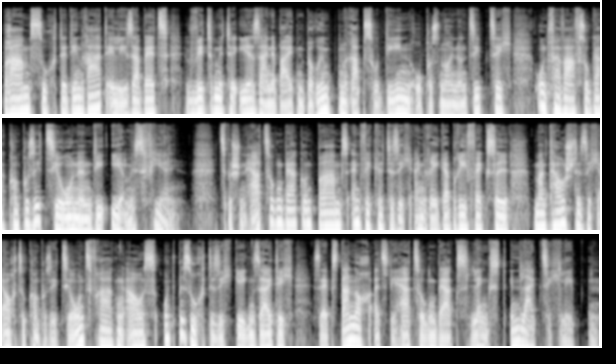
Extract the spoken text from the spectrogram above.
Brahms suchte den Rat Elisabeths, widmete ihr seine beiden berühmten Rhapsodien Opus 79 und verwarf sogar Kompositionen, die ihr missfielen. Zwischen Herzogenberg und Brahms entwickelte sich ein reger Briefwechsel, man tauschte sich auch zu Kompositionsfragen aus und besuchte sich gegenseitig, selbst dann noch, als die Herzogenbergs längst in Leipzig lebten.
